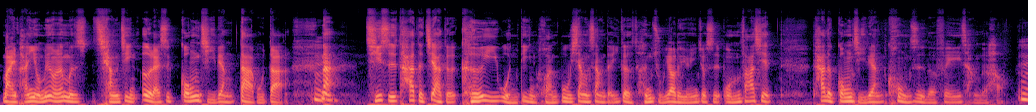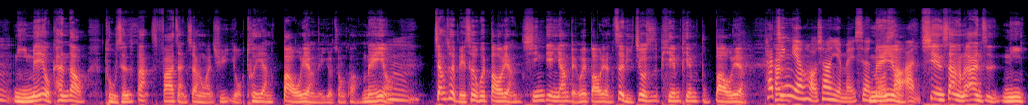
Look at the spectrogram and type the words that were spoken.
买盘有没有那么强劲，二来是供给量大不大。嗯、那其实它的价格可以稳定缓步向上的一个很主要的原因，就是我们发现。它的供给量控制的非常的好，嗯，你没有看到土城发发展暂缓区有推案爆量的一个状况，没有，嗯，江翠北侧会爆量，新店央北会爆量，这里就是偏偏不爆量。他今年好像也没剩多少案子，线上的案子你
